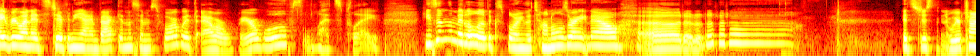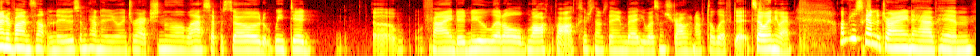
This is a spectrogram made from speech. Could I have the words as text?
Hi everyone, it's Tiffany. I'm back in The Sims 4 with our werewolves let's play. He's in the middle of exploring the tunnels right now. Uh, da, da, da, it's just, we're trying to find something new, some kind of new interaction. In the last episode, we did uh, find a new little lockbox or something, but he wasn't strong enough to lift it. So anyway, I'm just kind of trying to have him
